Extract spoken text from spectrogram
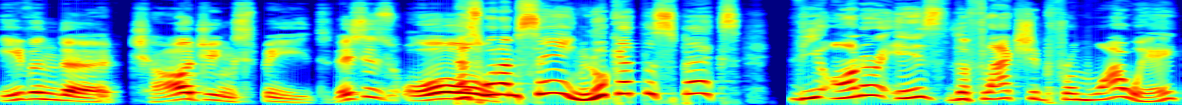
Even the charging speeds. This is all. That's what I'm saying. Look at the specs. The Honor is the flagship from Huawei,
